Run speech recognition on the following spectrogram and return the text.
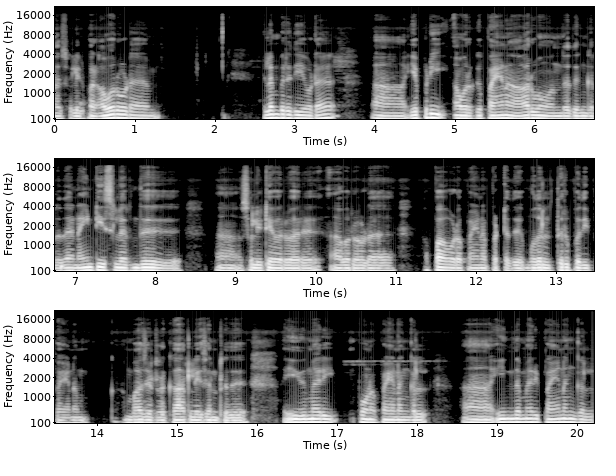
அதை சொல்லியிருப்பார். அவரோட இளம்பிரதியோட எப்படி அவருக்கு பயண ஆர்வம் வந்ததுங்கிறத நைன்டிஸ்லேருந்து சொல்லிகிட்டே வருவார். அவரோட அப்பாவோட பயணப்பட்டது முதல் திருப்பதி பயணம். அம்பாசிடர் கார் சென்றது இது மாதிரி போன பயணங்கள் இந்த மாதிரி பயணங்கள்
